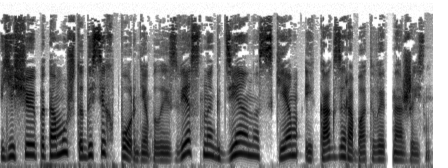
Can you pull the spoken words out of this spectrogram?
Еще и потому, что до сих пор не было известно, где она, с кем и как зарабатывает на жизнь.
